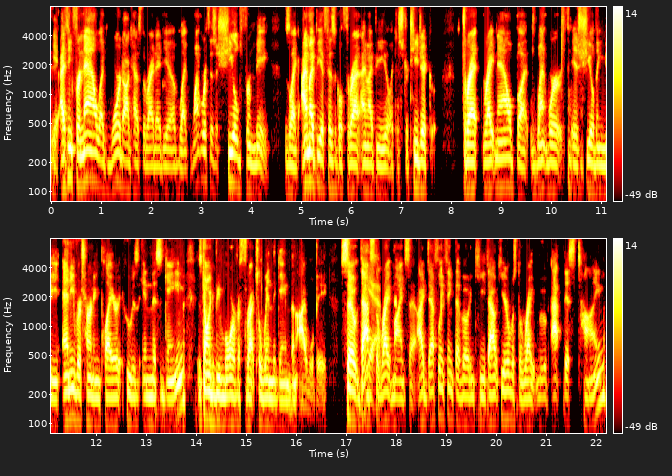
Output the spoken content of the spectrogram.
Yeah. i think for now like war dog has the right idea of like wentworth is a shield for me it's like i might be a physical threat. I might be like a strategic threat right now but wentworth is shielding me. Any returning player who is in this game is going to be more of a threat to win the game than i will be. So that's Yeah. the right mindset. I definitely think that voting keith out here was the right move at this time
